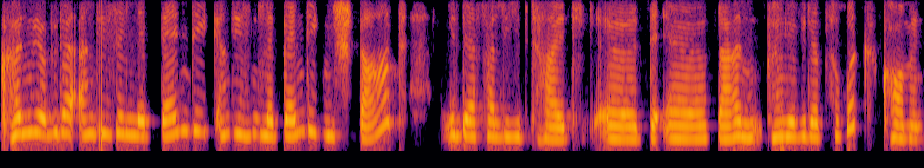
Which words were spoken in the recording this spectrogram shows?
können wir wieder an diese lebendig, an diesen lebendigen Start in der Verliebtheit, äh, de, äh, daran können wir wieder zurückkommen.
